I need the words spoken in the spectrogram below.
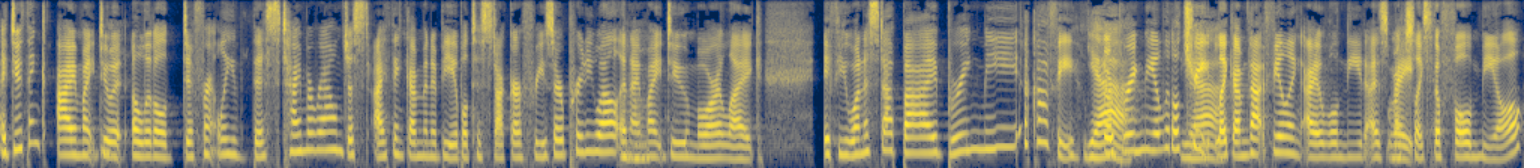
I do think I might do it a little differently this time around. Just I think I'm going to be able to stock our freezer pretty well. And I Mm-hmm. might do more like, if you want to stop by, bring me a coffee. Yeah. Or bring me a little treat. Yeah. Like I'm not feeling I will need as much Right. like the full meal.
